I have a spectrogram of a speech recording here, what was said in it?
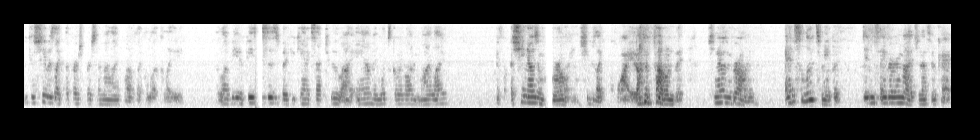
Because she was like the first person in my life where I was like, look, lady, I love you to pieces, but if you can't accept who I am and what's going on in my life, if she knows I'm growing, she was like quiet on the phone, but she knows I'm growing and salutes me, but didn't say very much, and that's okay.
